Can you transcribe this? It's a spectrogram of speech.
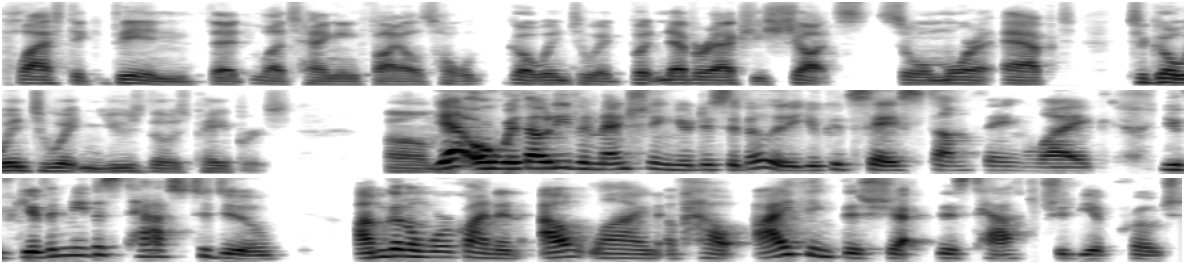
plastic bin that lets hanging files hold go into it but never actually shuts so I'm more apt to go into it and use those papers. Um, yeah, or without even mentioning your disability, you could say something like, "You've given me this task to do. I'm going to work on an outline of how I think this sh- this task should be approached.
